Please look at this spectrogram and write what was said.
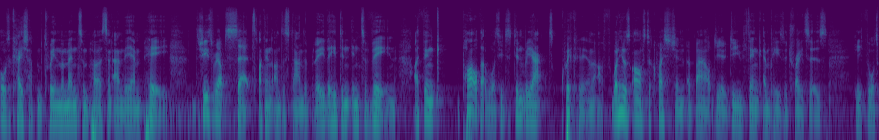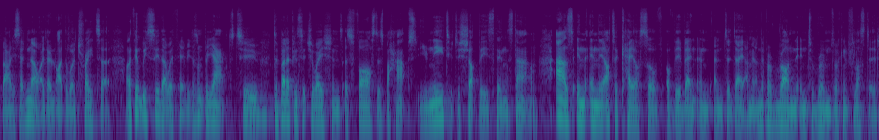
altercation happened between the Momentum person and the MP, she's very upset, I think understandably, that he didn't intervene. I think part of that was he just didn't react quickly enough. When he was asked a question about, you know, do you think MPs are traitors? He thought about it. He said, "No, I don't like the word traitor." And I think we see that with him. He doesn't react to hmm. developing situations as fast as perhaps you need to to shut these things down. As in in the utter chaos of, of the event and, and today, I mean, I've never run into rooms looking flustered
